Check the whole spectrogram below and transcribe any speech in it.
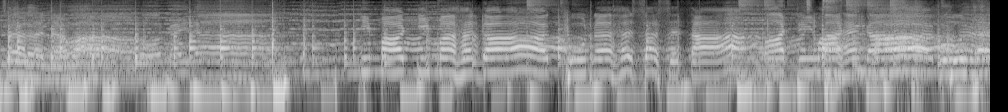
चलनवा हो गया कि माटी महँगा खून सस्ता। माटी महँगा खून है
